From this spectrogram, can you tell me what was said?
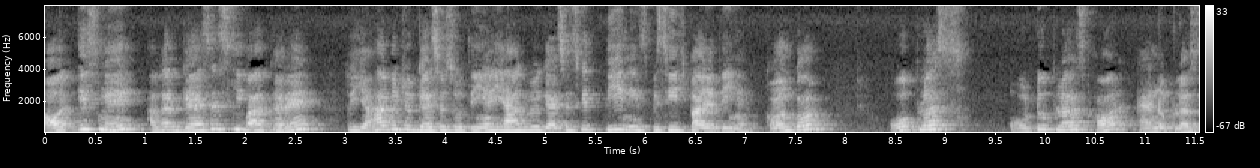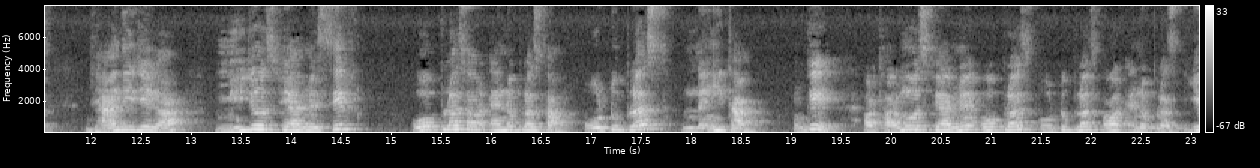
और इसमें अगर गैसेस की बात करें तो यहाँ पे जो गैसेस होती हैं, यहाँ पे गैसेस की तीन स्पीसीज पाई जाती हैं। कौन कौन O plus O two plus और एनओ प्लस ध्यान दीजिएगा मीजोस्फियर में सिर्फ़ O प्लस और NO प्लस था O2 प्लस नहीं था ओके और थर्मोस्फियर में O प्लस O2 प्लस और NO प्लस ये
